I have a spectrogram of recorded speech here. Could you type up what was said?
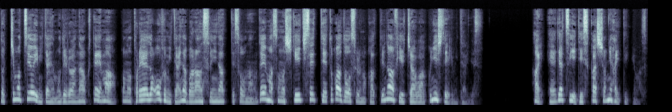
どっちも強いみたいなモデルはなくて、まあ、このトレードオフみたいなバランスになってそうなので、まあ、その敷地設定とかはどうするのかっていうのはフューチャーワークにしているみたいです。はい。えー、では次、ディスカッションに入っていきます。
